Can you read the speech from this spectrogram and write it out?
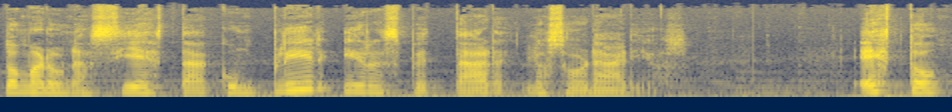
tomar una siesta, cumplir y respetar los horarios. Esto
